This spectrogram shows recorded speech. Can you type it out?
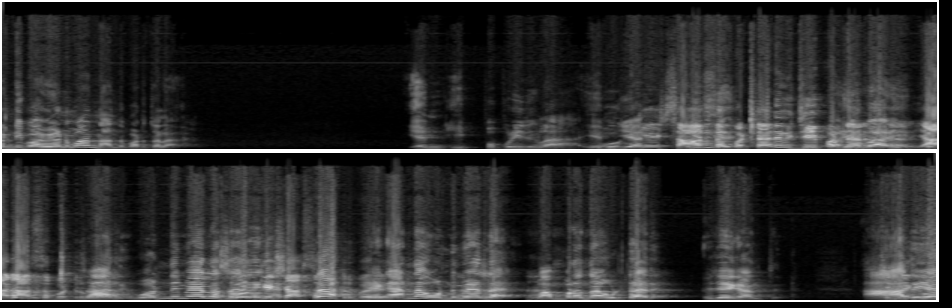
கண்டிப்பாக வேணுமா? நான் அந்த படத்தில். எம் இப்போ புரியுதுங்களா? ஆசைப்பட்டாரு, விஜய் பண்ணாரு. யார்? சார் ஒண்ணுமே இல்ல சார். எங்க- அண்ணன் ஒண்ணுமே இல்ல. பம்பரம் தான் விட்டாரு விஜயகாந்த். அதையே.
